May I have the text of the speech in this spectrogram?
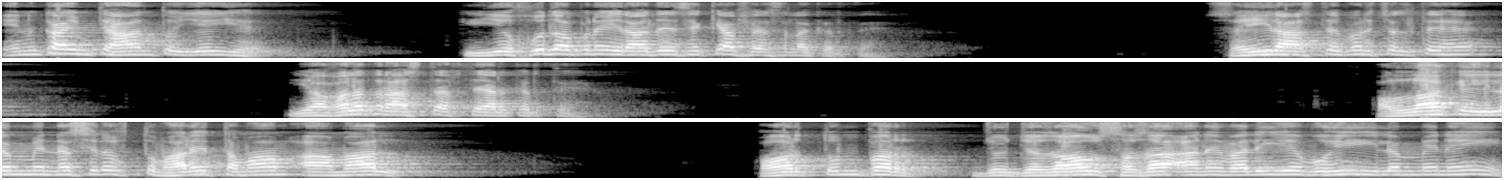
ان کا امتحان تو یہی ہے کہ یہ خود اپنے ارادے سے کیا فیصلہ کرتے ہیں۔ صحیح راستے پر چلتے ہیں یا غلط راستہ اختیار کرتے ہیں۔ اللہ کے علم میں نہ صرف تمہارے تمام اعمال اور تم پر جو جزا و سزا آنے والی ہے، وہی علم میں نہیں،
